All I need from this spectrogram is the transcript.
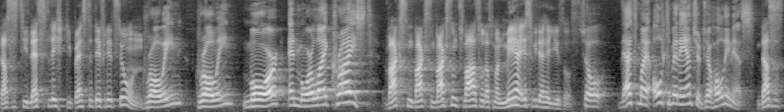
Das ist die letztlich die beste Definition. Growing, growing more and more like Christ. Wachsen, wachsen, wachsen und zwar so, dass man mehr ist wie der Herr Jesus. So, that's my ultimate answer to holiness. Das ist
